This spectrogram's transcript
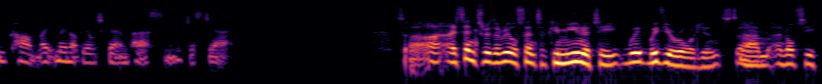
you can't may, not be able to go in person just yet so I, I sense there is a real sense of community with, with your audience, um, and obviously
